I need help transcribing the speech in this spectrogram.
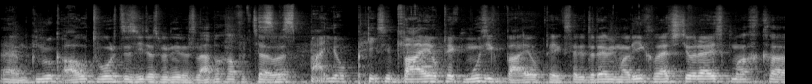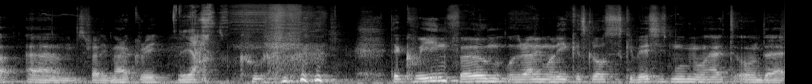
ähm, genug alt geworden sind, dass man ihr das Leben kann erzählen kann. ein Biopic. Sie Biopic, Musik-Biopics. Hat ja der Rami Malik letztes Jahr eins gemacht, ähm, das Freddie Mercury. ja. Cool. der Queen-Film, wo Rami Malik ein grosses Maul genommen hat und äh,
